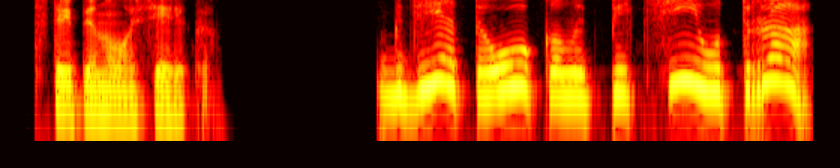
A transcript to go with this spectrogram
— встрепенулась Эрика. «Где-то около пяти утра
